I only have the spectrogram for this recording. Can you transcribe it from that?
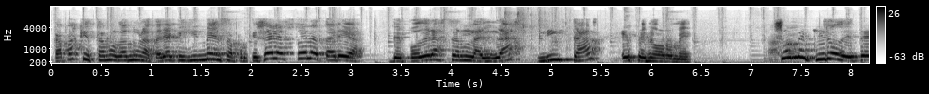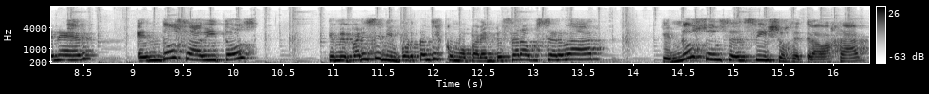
capaz que estamos dando una tarea que es inmensa, porque ya la sola tarea de poder hacer la- las listas es enorme. Yo me quiero detener en dos hábitos que me parecen importantes como para empezar a observar, que no son sencillos de trabajar,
